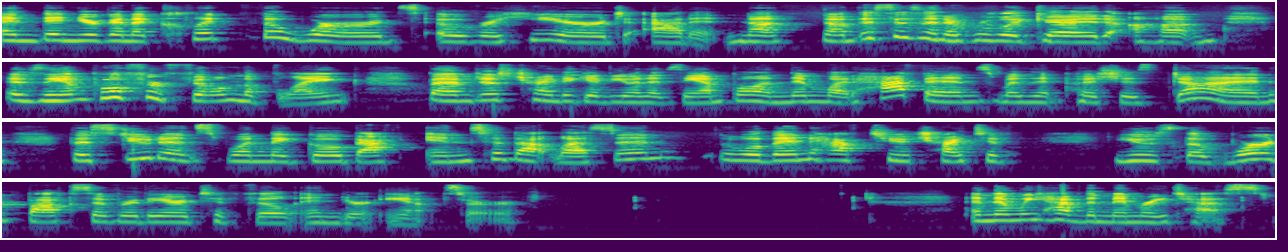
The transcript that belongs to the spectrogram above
and then you're going to click the words over here to add it. Now, now this isn't a really good um, example for fill in the blank, but I'm just trying to give you an example. And then what happens when it pushes done, the students, when they go back into that lesson, will then have to try to use the word box over there to fill in your answer. And then we have the memory test.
